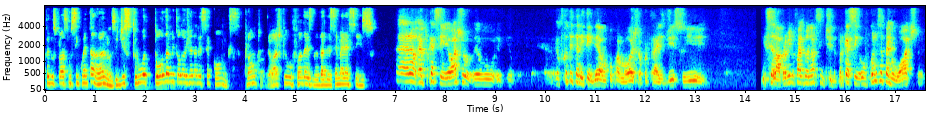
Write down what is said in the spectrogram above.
pelos próximos 50 anos e destrua toda a mitologia da DC Comics. Pronto, eu acho que o fã da, da DC merece isso. É, não, é porque assim, eu acho. Eu, eu, eu, eu fico tentando entender um pouco a lógica por trás disso e. E sei lá, para mim não faz o menor sentido. Porque assim, quando você pega o Watchmen,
